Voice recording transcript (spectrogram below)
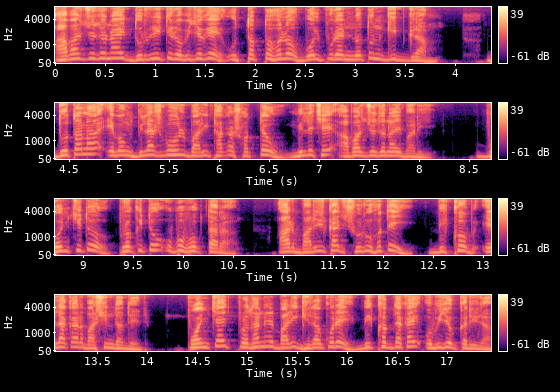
আবাস যোজনায় দুর্নীতির অভিযোগে উত্তপ্ত হল বোলপুরের নতুন গীতগ্রাম দোতলা এবং বিলাসবহুল বাড়ি থাকা সত্ত্বেও মিলেছে আবাস যোজনায় বাড়ি। বঞ্চিত প্রকৃত উপভোক্তারা। আর বাড়ির কাজ শুরু হতেই বিক্ষোভ এলাকার বাসিন্দাদের। পঞ্চায়েত প্রধানের বাড়ি ঘেরাও করে বিক্ষোভ দেখায় অভিযোগকারীরা।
